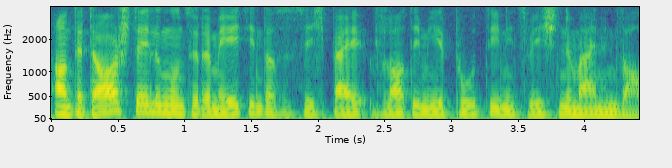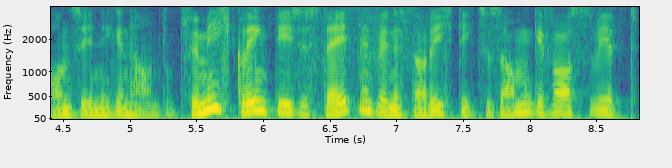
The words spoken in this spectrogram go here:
an der Darstellung unserer Medien, dass es sich bei Wladimir Putin inzwischen um einen Wahnsinnigen handelt. Für mich klingt dieses Statement, wenn es da richtig zusammengefasst wird,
